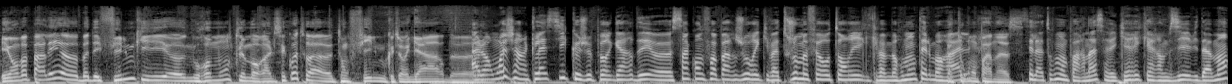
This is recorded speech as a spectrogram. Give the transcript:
Et on va parler euh, bah, des films qui euh, nous remontent le moral. C'est quoi toi ton film que tu regardes euh, Alors moi j'ai un classique que je peux regarder euh, 50 fois par jour et qui va toujours me faire autant rire et qui va me remonter le La moral. Tour Montparnasse. C'est la tour Montparnasse avec Eric Ramsey évidemment.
